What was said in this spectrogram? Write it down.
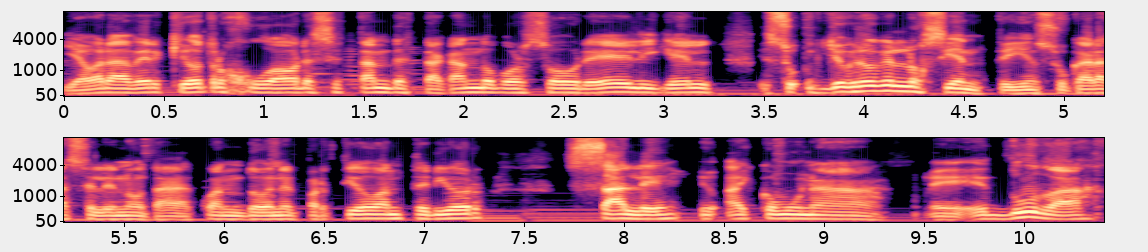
y ahora ver que otros jugadores se están destacando por sobre él y que él, yo creo que él lo siente y en su cara se le nota. Cuando en el partido anterior sale, hay como una eh, duda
